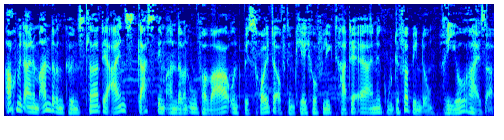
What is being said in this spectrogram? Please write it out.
Auch mit einem anderen Künstler, der einst Gast im anderen Ufer war und bis heute auf dem Kirchhof liegt, hatte er eine gute Verbindung. Rio Reiser.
